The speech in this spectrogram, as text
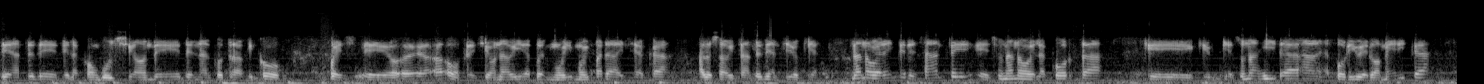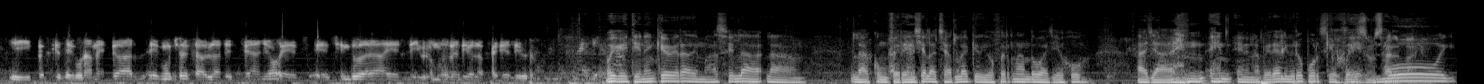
de antes de, de la convulsión de- del narcotráfico, pues eh, una vida pues muy muy paradisíaca a los habitantes de Antioquia. Una novela interesante, es una novela corta que, que empieza una gira por Iberoamérica y pues que seguramente va a dar eh, mucho de qué hablar este año. Es, es sin duda el libro más vendido de la Feria del Libro. Oiga, y tienen que ver además la, la, la conferencia, la charla que dio Fernando Vallejo allá en, en, en la Feria del Libro porque fue salvaje. muy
